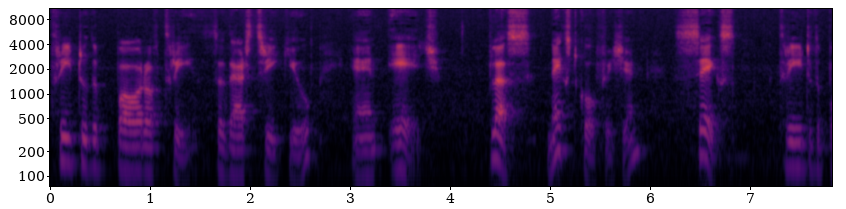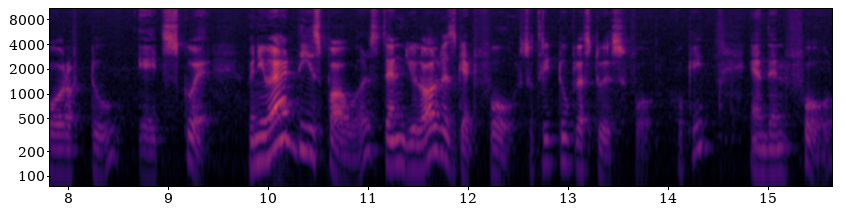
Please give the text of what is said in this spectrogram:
3 to the power of 3 so that's 3 cube and h plus next coefficient 6 3 to the power of 2 h square. When you add these powers then you'll always get 4 so 3 2 plus 2 is 4 okay and then 4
